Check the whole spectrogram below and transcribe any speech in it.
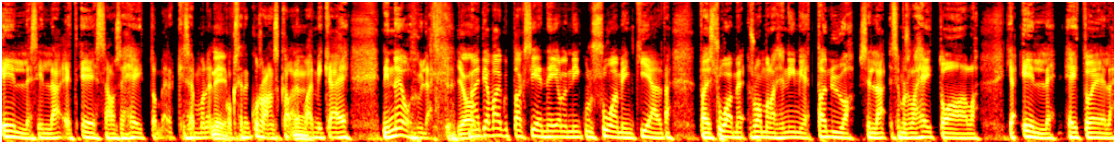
Elle sillä, että eessä on se heittomerkki, semmoinen, Niin. onko se niin kuin ranskalainen Mm. vai mikä ei, niin ne on hylätty. Joo. Mä en tiedä, vaikuttaako siihen, ne ei ole niin kuin suomen kieltä tai suome, suomalaisen nimiä Tanyua sillä semmoisella heittoaalla ja Elle heittoeellä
